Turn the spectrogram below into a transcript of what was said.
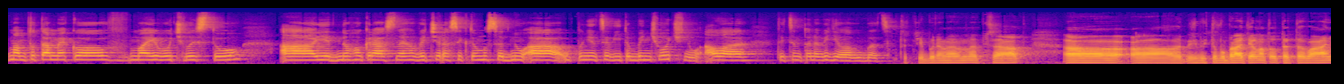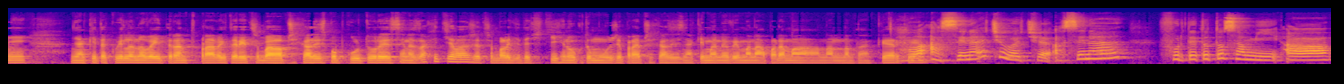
mám to tam jako v mojí watchlistu a jednoho krásného večera si k tomu sednu a úplně celý to binge watchnu, ale teď jsem to neviděla vůbec. To ti budeme přát. A, a když bych to obrátil na to tetování, nějaký takovýhle nový trend, právě který třeba přichází z popkultury, si nezachytila, že třeba lidi teď tíhnou k tomu, že právě přichází s nějakýma novýma nápadama na, na, na kérky? Hele, asi ne, člověče, asi ne. Furt je to to samý a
